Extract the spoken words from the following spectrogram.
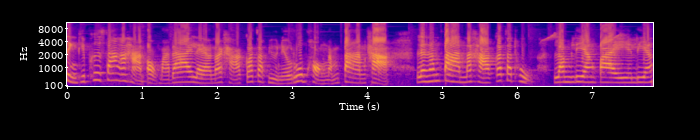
สิ่งที่พืชสร้างอาหารออกมาได้แล้วนะคะ ก็จะอยู่ในรูปของน้ำตาลค่ะ และน้ำตาลนะคะก็จะถูกลำเลียงไปเลี้ยง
